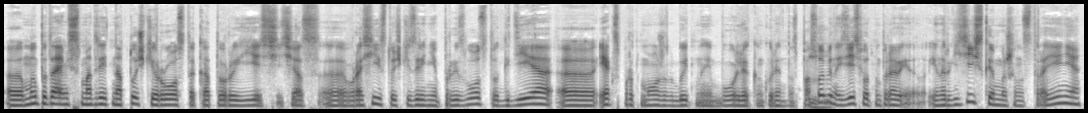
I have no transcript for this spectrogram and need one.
Э, мы пытаемся смотреть на точки роста, которые есть сейчас э, в России с точки зрения производства, где э, экспорт может быть наиболее конкурентоспособен. Mm-hmm. И здесь вот, например, энергетическое машиностроение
